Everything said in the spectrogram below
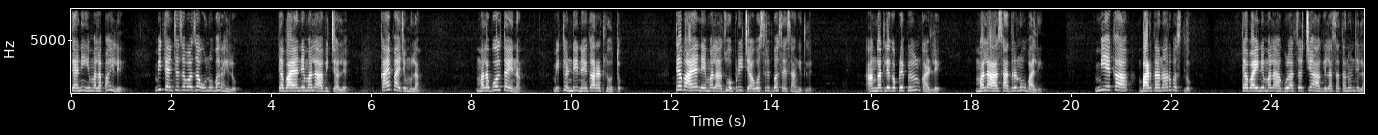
त्यांनी मला पाहिले. मी त्यांच्याजवळ जाऊन उभा राहिलो. त्या बायाने मला विचारले काय पाहिजे मुला? मला बोलता येईना. मी थंडीने गारठलो होतो. त्या बायाने मला झोपडीच्या वसरीत बसाय सांगितले. अंगातले कपडे पिळून काढले. मला साधारण उब आली. मी एका बारदानावर बसलो. त्या बाईने मला गुळाचा चहा गिलासात आणून दिला.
